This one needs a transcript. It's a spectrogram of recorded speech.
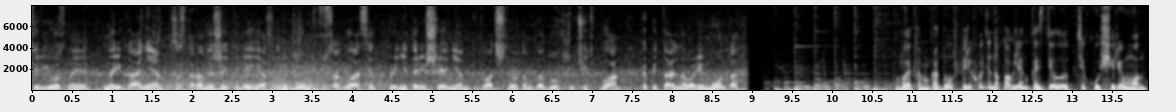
серьезные нарекания со стороны жителей. Я с ними полностью согласен. Принято решение в 2024 году включить в план капитального ремонта. В этом году в переходе на Павленко сделают текущий ремонт.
